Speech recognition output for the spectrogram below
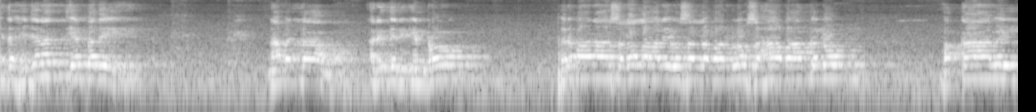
இந்த ஹிஜரத் என்பதை நாம் எல்லாம் அறிந்திருக்கின்றோம். பெருமானா ஸல்லல்லாஹு அலி வசல்லம் அவர்களும் சஹாபாக்களும் மக்காவில்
